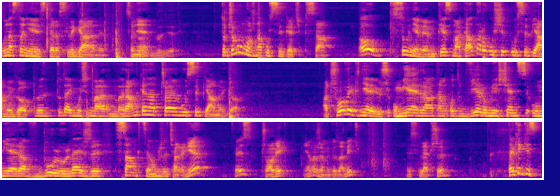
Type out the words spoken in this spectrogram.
u nas to nie jest teraz legalne, co nie? No nie. To czemu można usypiać psa? O, psu nie wiem, pies ma katar, usypiamy go. Tutaj ma rankę nad czołem, usypiamy go. A człowiek nie, już umiera, tam od wielu miesięcy umiera, w bólu leży, sam chce umrzeć, ale nie. To jest człowiek, nie możemy go zabić. Jest lepszy. Tak jak jest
